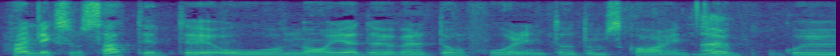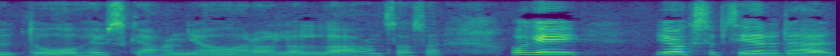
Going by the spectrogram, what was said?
Han liksom satt inte och nojade över att de får inte och de ska inte Nej. gå ut och hur ska han göra och lala. Han sa så här, okej, jag accepterar det här.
